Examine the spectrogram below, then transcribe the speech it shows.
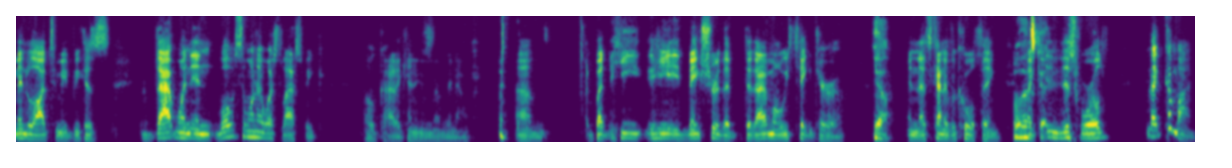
meant a lot to me because that one in what was the one I watched last week? Oh God, I can't even remember now. um, but he he makes sure that that I'm always taken care of Yeah. and that's kind of a cool thing. Well, that's like good. in this world, like come on,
